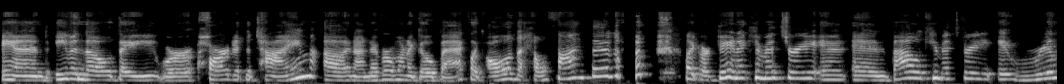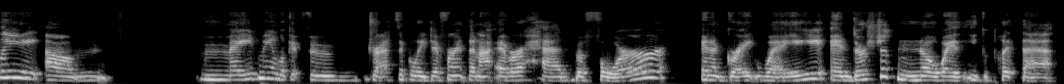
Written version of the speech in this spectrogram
And even though they were hard at the time, uh, and I never want to go back, like all of the health sciences, like organic chemistry and, and biochemistry, it really, um, made me look at food drastically different than I ever had before in a great way. And there's just no way that you could put that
